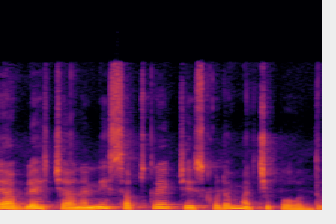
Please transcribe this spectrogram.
ట్యాబ్లెట్ ఛానల్ని సబ్స్క్రైబ్ చేసుకోవడం మర్చిపోవద్దు.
